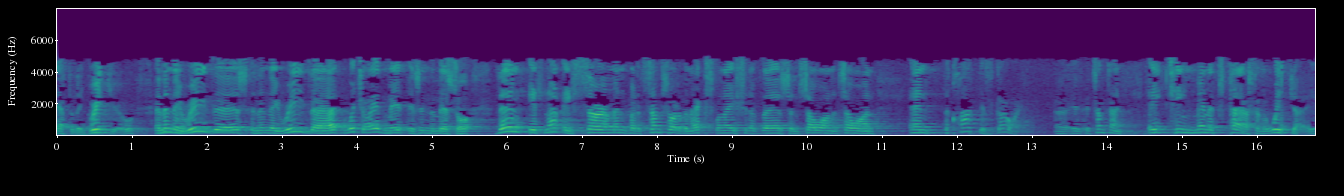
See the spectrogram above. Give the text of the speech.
after they greet you, and then they read this, and then they read that, which I admit is in the missal. Then it's not a sermon, but it's some sort of an explanation of this, and so on and so on. And the clock is going. Uh, it's sometimes 18 minutes past on a weekday.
